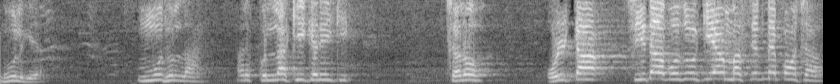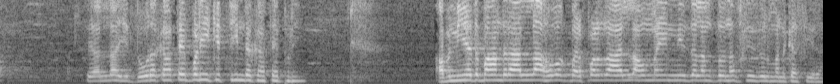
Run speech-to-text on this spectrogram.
بھول گیا۔ منہ دھلا ارے کلا کی کری کی۔ چلو، الٹا سیدھا وضو کیا، مسجد میں پہنچا۔ اللہ، یہ دو رکھاتے پڑی کہ تین رکھاتے پڑی اب نیت باندھ رہا اللہ اکبر، پڑھ رہا اللہ انی ظلم تو نفسی ظلم کثیرہ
